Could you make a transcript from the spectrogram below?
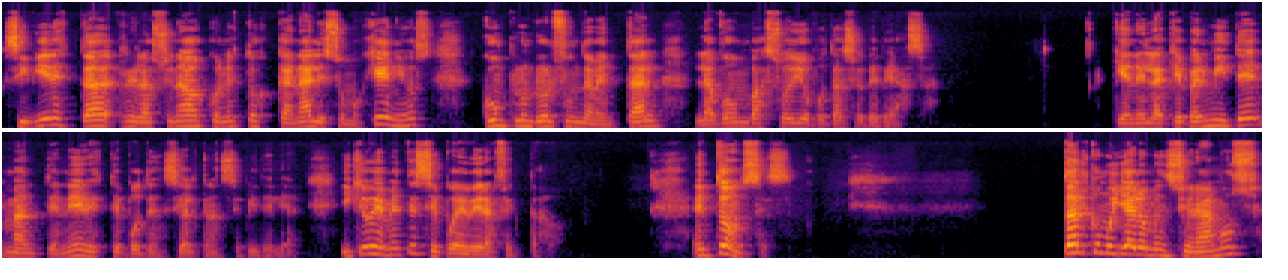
si bien está relacionado con estos canales homogéneos, cumple un rol fundamental la bomba sodio-potasio tepeasa, quien es la que permite mantener este potencial transepitelial y que obviamente se puede ver afectado. Entonces, Tal como ya lo mencionamos,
